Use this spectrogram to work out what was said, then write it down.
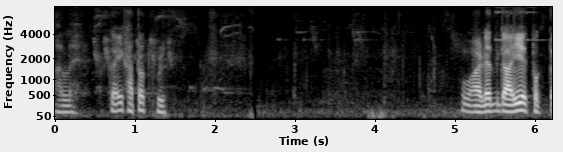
आलंय. गाई खातात फुलं. वाड्यात गाई आहेत फक्त.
